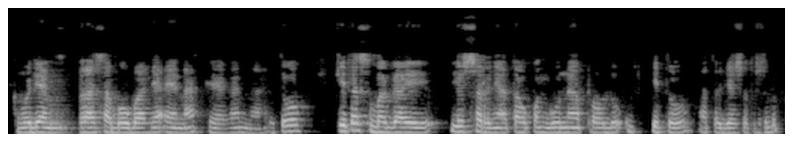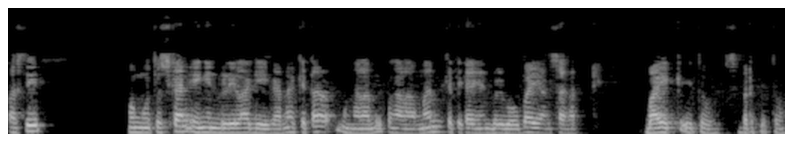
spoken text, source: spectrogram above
Kemudian rasa bobanya enak ya kan. Nah itu kita sebagai usernya atau pengguna produk itu atau jasa tersebut pasti memutuskan ingin beli lagi karena kita mengalami pengalaman ketika ingin beli boba yang sangat baik itu seperti itu.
